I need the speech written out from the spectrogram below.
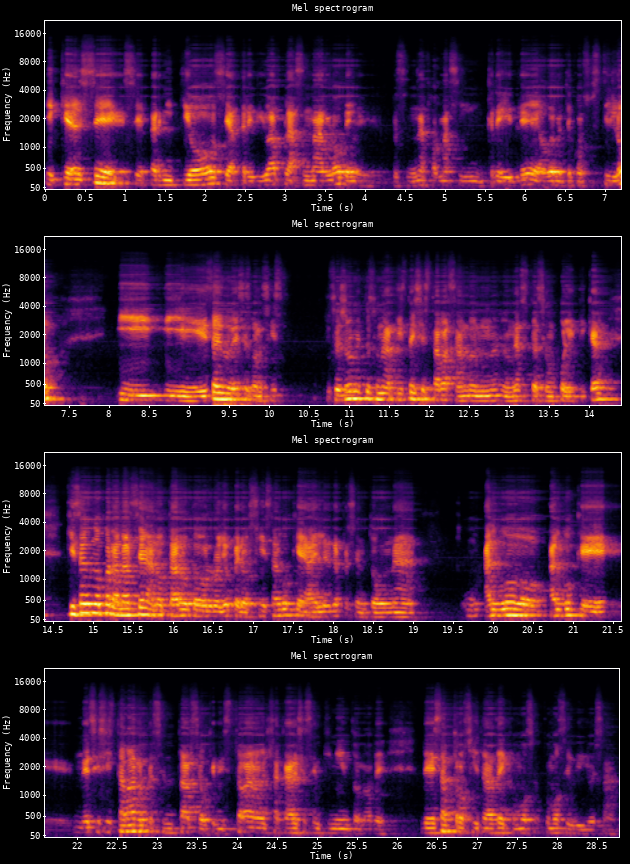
y que él se, permitió, se atrevió a plasmarlo de pues, una forma así increíble, obviamente con su estilo. Y, y es donde dices, bueno, sí, pues solamente es un artista y se está basando en una, situación política, quizás no para darse a notar todo el rollo, pero sí es algo que a él le representó una, algo, algo que necesitaba representarse o que necesitaba sacar ese sentimiento, ¿no? De, esa atrocidad de cómo, cómo se vivió esa,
